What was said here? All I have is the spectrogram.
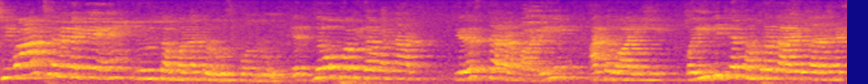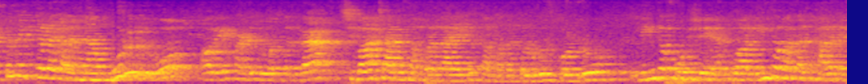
ಶಿವಾಚರಣೆಗೆ ಇವರು ತಮ್ಮನ್ನ ತೊಡಗಿಸ್ಕೊಂಡ್ರು ಯಜ್ಞೋಪವಿಧವನ್ನ ತಿರಸ್ಕಾರ ಮಾಡಿ ಅಥವಾ ಈ ವೈದಿಕ ಸಂಪ್ರದಾಯಗಳ ಕಟ್ಟುನಿಟ್ಟುಗಳನ್ನ ಮುರಿದು ಅವ್ರು ಏನ್ ಮಾಡಿದ್ರು ಅಂತಂದ್ರ ಶಿವಾಚಾರ ಸಂಪ್ರದಾಯಕ್ಕೆ ತಮ್ಮನ್ನ ತೊಡಗಿಸ್ಕೊಂಡ್ರು, ಲಿಂಗ ಪೂಜೆ ಅಥವಾ ಲಿಂಗವನ್ನ ಧಾರಣೆ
